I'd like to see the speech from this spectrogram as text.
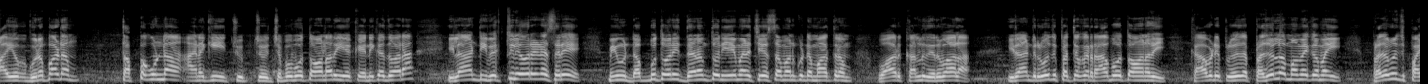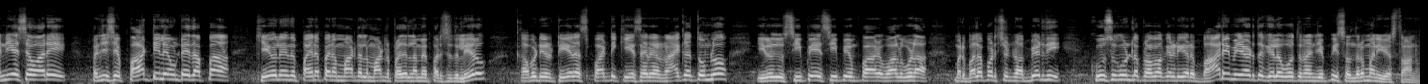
ఆ యొక్క గుణపాఠం తప్పకుండా ఆయనకి చెప్పబోతా ఉన్నారు ఈ యొక్క ఎన్నిక ద్వారా. ఇలాంటి వ్యక్తులు ఎవరైనా సరే మేము డబ్బుతోని ధనంతో ఏమైనా చేస్తామనుకుంటే మాత్రం వారు కళ్ళు తెరవాలా. ఇలాంటి రోజు ప్రతి ఒక్కరు రాబోతా ఉన్నది కాబట్టి ప్రజల్లో మమేకమై ప్రజల గురించి పనిచేసేవారే పనిచేసే పార్టీలే ఉంటాయి తప్ప కేవలం పైన పైన మాటలు మాటలు ప్రజలు నమ్మే పరిస్థితి లేరు. కాబట్టి టీఆర్ఎస్ పార్టీ కేసీఆర్ గారి నాయకత్వంలో ఈరోజు సిపిఐ సిపిఎం వాళ్ళు కూడా మరి బలపరిచిన అభ్యర్థి కూసుగుంట్ల ప్రభాకర్ రెడ్డి గారు భారీ మెజార్టీతో గెలవబోతున్నారని చెప్పి ఈ చేస్తాను.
